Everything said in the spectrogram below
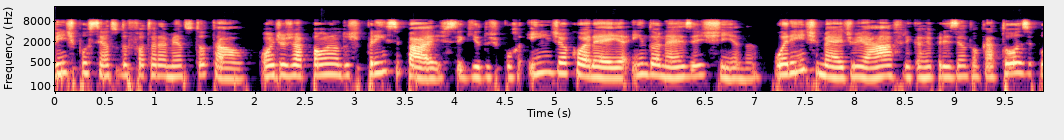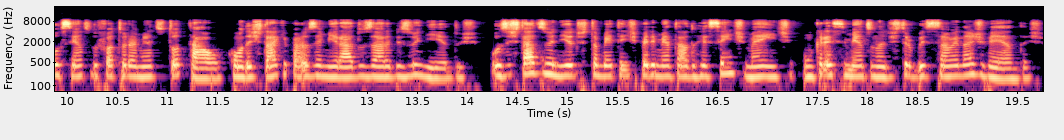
20% do faturamento total, onde o Japão é um dos principais, seguidos por Índia, Coreia, Indonésia e China. O Oriente Médio e a África representam 14% do faturamento total, com destaque para os Emirados Árabes Unidos. Os Estados Unidos também têm experimentado recentemente um crescimento na distribuição e nas vendas.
